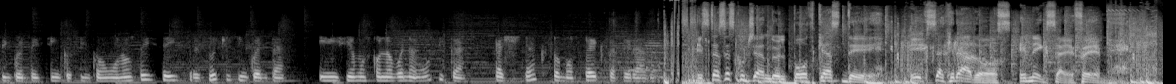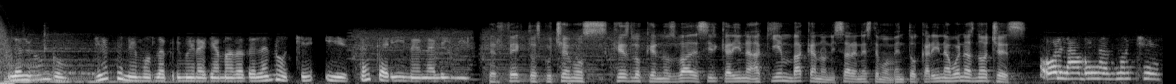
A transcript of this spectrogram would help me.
5551663850. Iniciamos con la buena música. Hashtag somos exagerados. Estás escuchando el podcast de Exagerados en Exa FM. La Longo, ya tenemos la primera llamada de la noche y está Karina en la línea. Perfecto, escuchemos qué es lo que nos va a decir Karina. ¿A quién va a canonizar en este momento? Karina, buenas noches. Hola, buenas noches.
